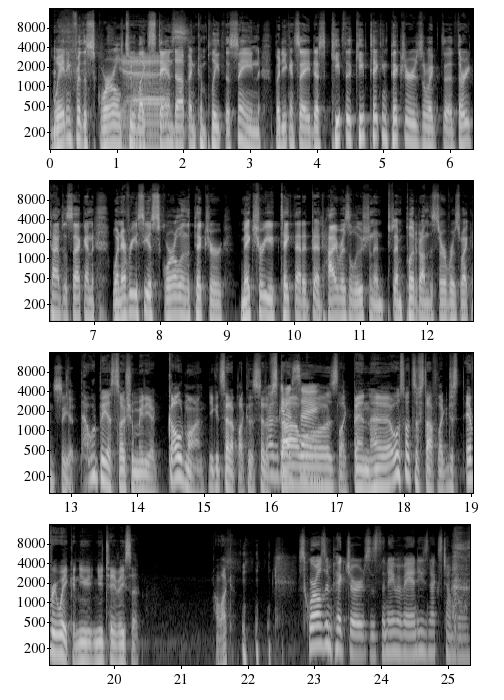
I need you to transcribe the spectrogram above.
waiting for the squirrel to like stand up and complete the scene. But you can say just keep the keep taking pictures like thirty times a second. Whenever you see a squirrel in the picture, make sure you take that at, at high resolution and and put it on the server so I can see it. That would be a social media gold mine. You could set up like a set of Star say. Wars, like Ben Hur, all sorts of stuff. Like just every week a new new TV set. I like it. Squirrels in Pictures is the name of Andy's next Tumblr.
